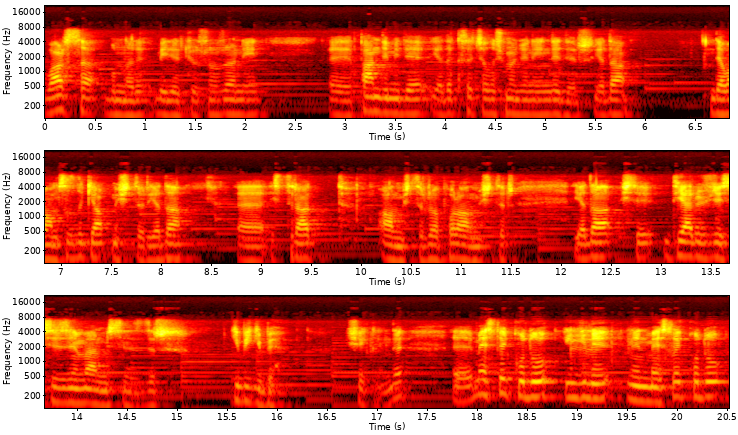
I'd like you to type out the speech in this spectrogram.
varsa bunları belirtiyorsunuz. Örneğin e, pandemide ya da kısa çalışma ödeneğindedir ya da devamsızlık yapmıştır ya da e, istirahat almıştır, rapor almıştır ya da işte diğer ücretsiz izin vermişsinizdir gibi gibi şeklinde. E, meslek kodu ilgilinin meslek kodu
